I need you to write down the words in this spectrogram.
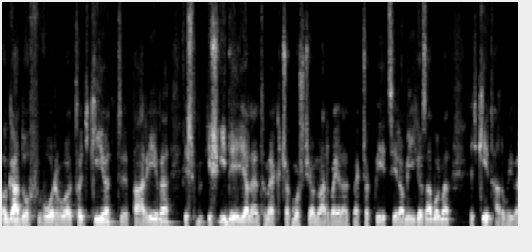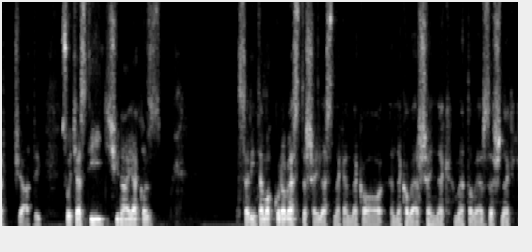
a God of War volt, hogy kijött pár éve, és, és idén jelent meg, csak most januárban jelent meg csak PC-re, ami igazából már egy két-három éves játék. Szóval, ha ezt így csinálják, az szerintem akkor a vesztesei lesznek ennek a, ennek a versenynek, metaverzesnek.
